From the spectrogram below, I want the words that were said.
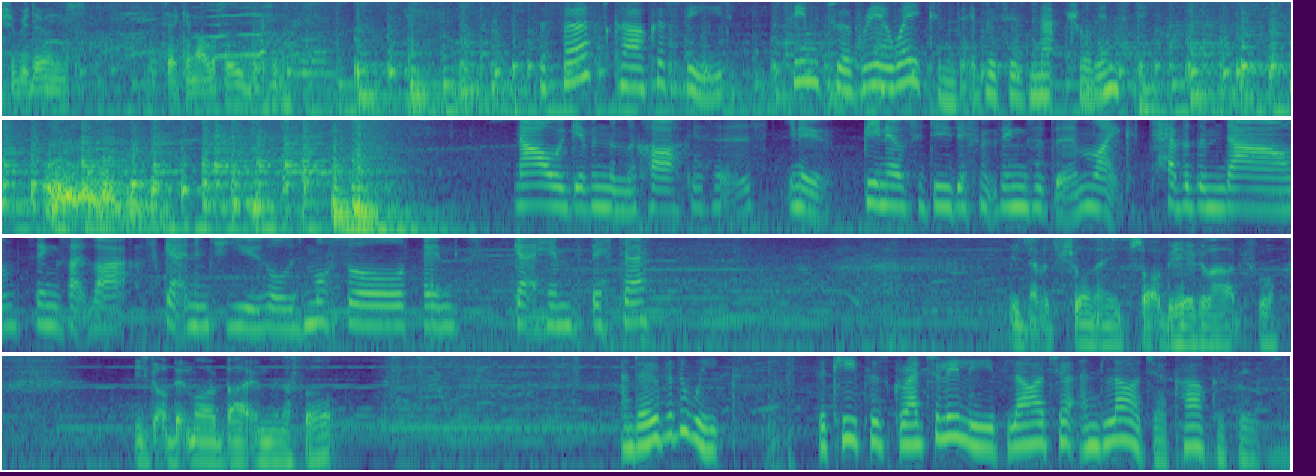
Should be doing, just taking all the food, basically. The first carcass feed seems to have reawakened Iblis's natural instincts. Now we're giving them the carcasses, you know, being able to do different things with them, like tether them down, things like that. It's getting him to use all his muscles and get him fitter. He'd never shown any sort of behaviour like that before. He's got a bit more about him than I thought. And over the weeks, the keepers gradually leave larger and larger carcasses.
